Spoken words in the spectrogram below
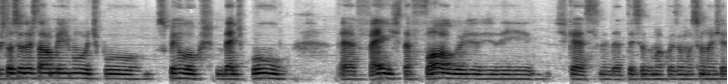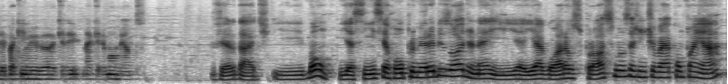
os torcedores estavam mesmo, tipo, super loucos. Deadpool, é, festa, fogos e esquece. Né? Deve ter sido uma coisa emocionante ali para quem viveu naquele, naquele momento. Verdade. E bom, e assim encerrou o primeiro episódio, né? E aí agora os próximos a gente vai acompanhar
